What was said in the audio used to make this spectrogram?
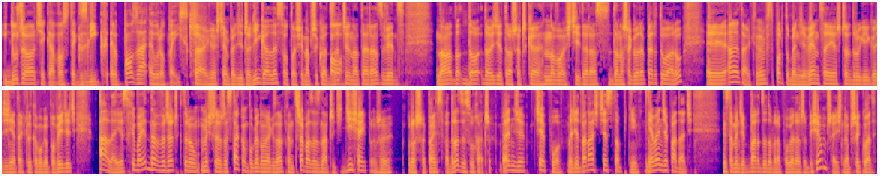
i dużo ciekawostek z lig e, pozaeuropejskich. Tak, ja chciałem powiedzieć, że Liga Lesoto się na przykład o. zaczyna teraz, więc no, do, do, dojdzie troszeczkę nowości teraz do naszego repertuaru e, ale tak, sportu będzie więcej jeszcze w drugiej godzinie, tak tylko mogę powiedzieć, ale jest chyba jedna rzecz, którą myślę, że z taką pogodą jak za oknem trzeba zaznaczyć. Dzisiaj, proszę, proszę Państwa, drodzy słuchacze, będzie ciepło, będzie 12 stopni, nie będzie padać. Więc to będzie bardzo dobra pogoda, żeby się przejść na przykład,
